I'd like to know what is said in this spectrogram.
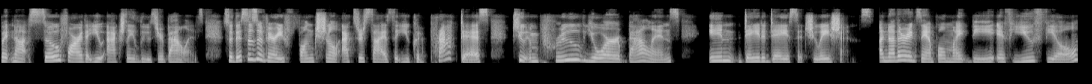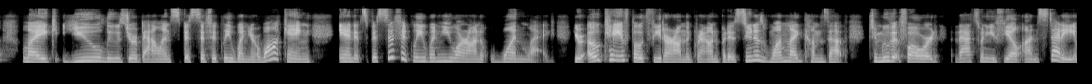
but not so far that you actually lose your balance. So, this is a very functional exercise that you could practice to improve your balance in day to day situations. Another example might be if you feel like you lose your balance specifically when you're walking, and it's specifically when you are on one leg. You're okay if both feet are on the ground, but as soon as one leg comes up to move it forward, that's when you feel unsteady.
